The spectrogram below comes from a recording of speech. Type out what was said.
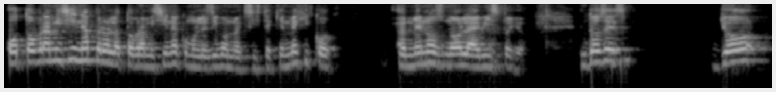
o tobramicina, pero la tobramicina, como les digo, no existe aquí en México, al menos no la he visto yo. Entonces, yo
